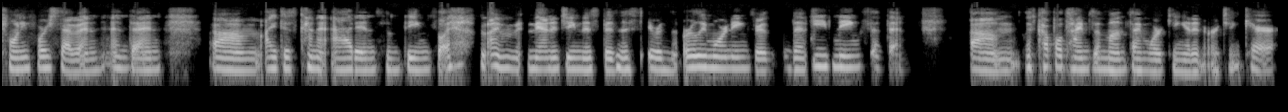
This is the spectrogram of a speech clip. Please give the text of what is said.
24 7 and then um, i just kind of add in some things like i'm managing this business in the early mornings or the evenings and then um, a couple times a month i'm working at an urgent care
